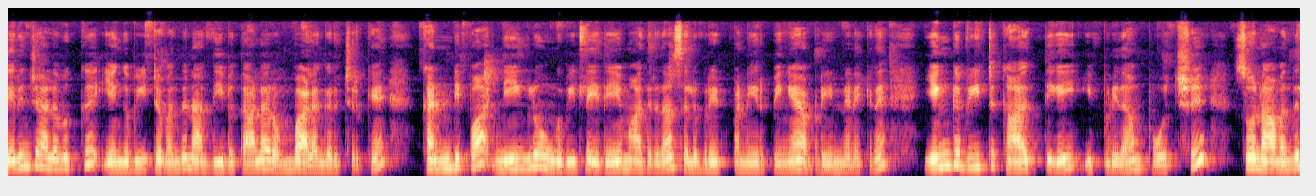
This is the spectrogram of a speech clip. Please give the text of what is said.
தெரிஞ்ச அளவுக்கு எங்கள் வீட்டை வந்து நான் தீபத்தால் ரொம்ப அலங்கரிச்சிருக்கேன். கண்டிப்பாக நீங்களும் உங்கள் வீட்டில் இதே மாதிரி தான் செலிப்ரேட் பண்ணியிருப்பீங்க அப்படின்னு நினைக்கிறேன். எங்கள் வீட்டு கார்த்திகை இப்படி தான் போச்சு. ஸோ நான் வந்து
